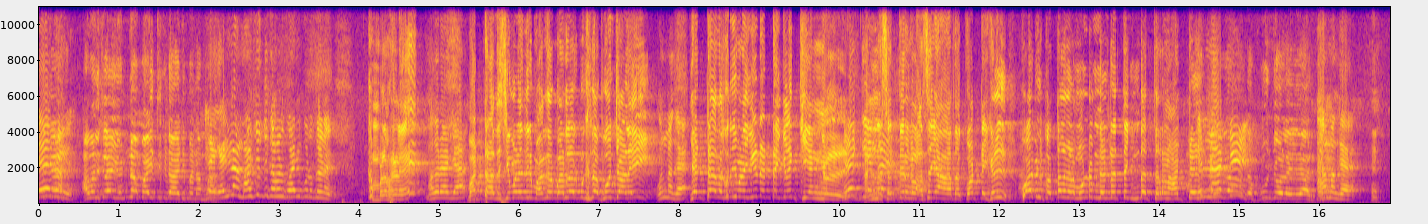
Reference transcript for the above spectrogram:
ஏது? அவளுக்குலாம் என்ன மயத்துக்கிட்ட அடிமை நம்ம? என்ன மாசத்துக்கு அவனுக்கு வரி கொடுக்கணும்? கம்பளவர்களே மகாராஜா. வட்டாத சிவனதிரி மகர் வரலாறு மிகுந்த பூஞ்சாலை உண்மைங்க. எட்டாத குறிப்பிட ஈடட்ட இலக்கியங்கள். அன்ன சத்திரங்கள் அசையாத கோட்டைகள் கோவில் கொத்தல்கள் மூன்றும் நின்றத்த இந்த தான் இருக்கு. ஆமாங்க.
